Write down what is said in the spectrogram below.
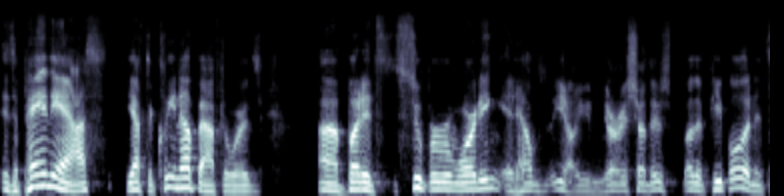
is a pain in the ass. You have to clean up afterwards, uh, but it's super rewarding. It helps, you know, you nourish others, other people, and it's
